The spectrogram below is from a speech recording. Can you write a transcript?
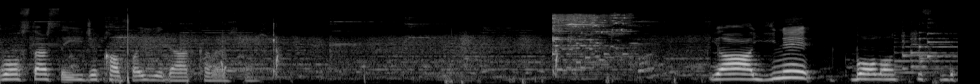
Brawl Stars da iyice kafayı yedi arkadaşlar. Ya yine bağlantı kesildi.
